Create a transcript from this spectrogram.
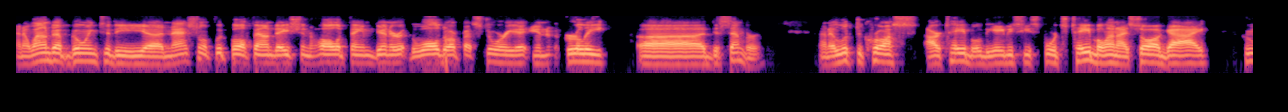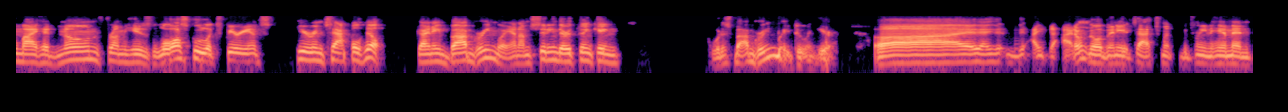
and I wound up going to the uh, National Football Foundation Hall of Fame dinner at the Waldorf Astoria in early uh, December. And I looked across our table, the ABC Sports table, and I saw a guy whom I had known from his law school experience here in Chapel Hill, guy named Bob Greenway. And I'm sitting there thinking, what is Bob Greenway doing here? Uh, I, I, I don't know of any attachment between him and,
